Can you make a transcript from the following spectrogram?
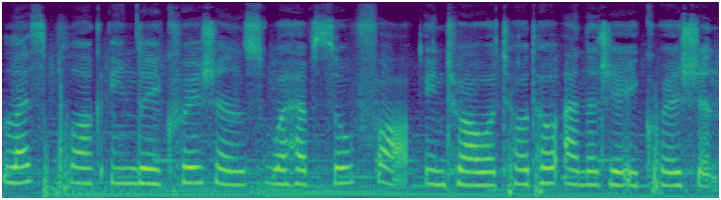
let's plug in the equations we have so far into our total energy equation.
